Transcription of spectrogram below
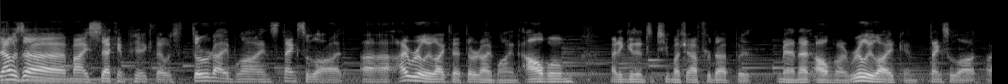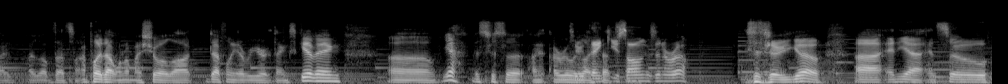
Right, that was uh my second pick. That was Third Eye Blinds. Thanks a lot. Uh, I really like that Third Eye Blind album. I didn't get into too much after that, but man, that album I really like, and thanks a lot. I, I love that song. I play that one on my show a lot. Definitely every year at Thanksgiving. Uh, yeah, it's just a I, I really Two like thank you song. songs in a row. there you go. Uh, and yeah, and so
